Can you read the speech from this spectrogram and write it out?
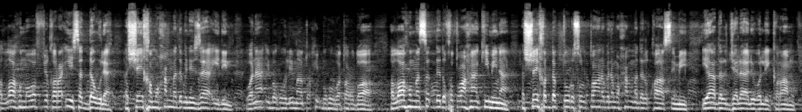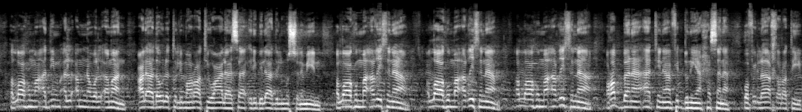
اللهم وفق رئيس الدولة الشيخ محمد بن زايد ونائبه لما تحبه وترضى. اللهم سدد خطى حاكمنا الشيخ الدكتور سلطان بن محمد القاسمي يا ذا الجلال والإكرام. اللهم أدم الأمن والأمان على دولة الإمارات وعلى سائر بلاد المسلمين. اللهم أغثنا اللهم أغثنا اللهم أغثنا. ربنا آتنا في الدنيا حسنة وفي الآخرة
